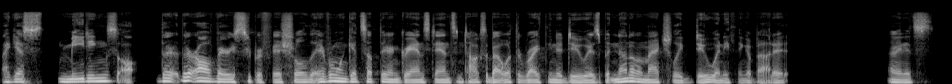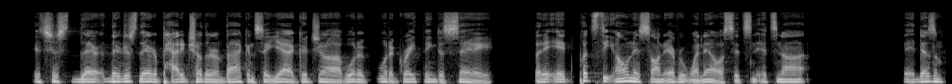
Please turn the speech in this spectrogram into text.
I guess, meetings they're they're all very superficial. Everyone gets up there in grandstands and talks about what the right thing to do is, but none of them actually do anything about it. I mean, it's it's just they're they're just there to pat each other on the back and say, "Yeah, good job. What a what a great thing to say." But it, it puts the onus on everyone else. It's it's not. It doesn't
